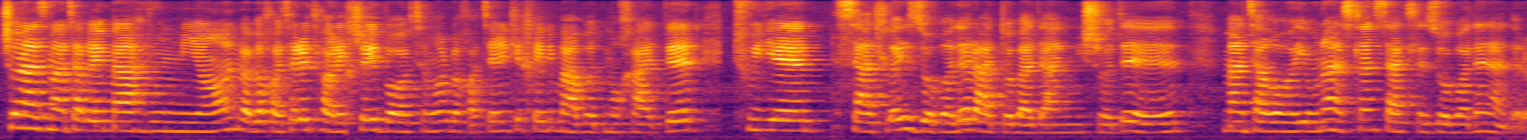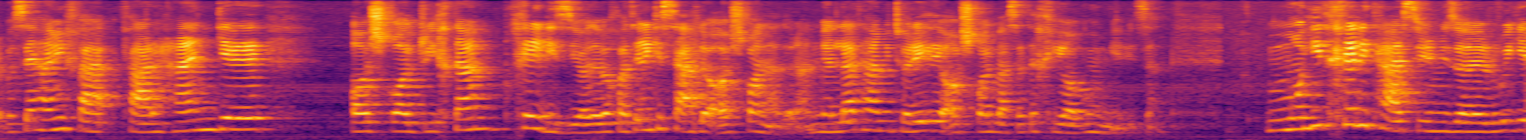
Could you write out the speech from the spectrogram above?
چون از منطقه محروم میان و به خاطر تاریخچه بالتمور به خاطر اینکه خیلی مواد مخدر توی سطلای زباله رد و بدل می شده منطقه های اونا اصلا سطل زباله نداره. واسه همین فرهنگ آشغال ریختن خیلی زیاده به خاطر اینکه سهل آشغال ندارن. ملت همینطوری آشغال وسط خیابون میریزن. محیط خیلی تاثیر می‌ذاره روی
